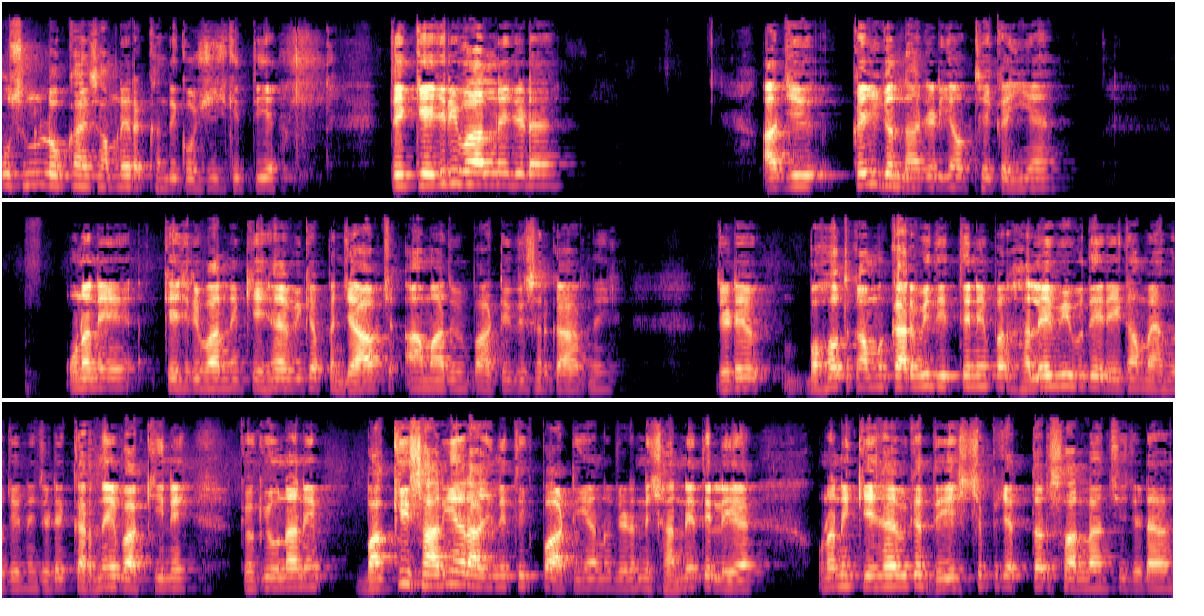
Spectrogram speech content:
ਉਸ ਨੂੰ ਲੋਕਾਂ ਦੇ ਸਾਹਮਣੇ ਰੱਖਣ ਦੀ ਕੋਸ਼ਿਸ਼ ਕੀਤੀ ਹੈ। ਤੇ ਕੇਜਰੀਵਾਲ ਨੇ ਜਿਹੜਾ ਅੱਜ ਕਈ ਗੱਲਾਂ ਜਿਹੜੀਆਂ ਉੱਥੇ ਕਹੀਆਂ ਉਹਨਾਂ ਨੇ ਕੇਜਰੀਵਾਲ ਨੇ ਕਿਹਾ ਵੀ ਕਿ ਪੰਜਾਬ 'ਚ ਆਮ ਆਦਮੀ ਪਾਰਟੀ ਦੀ ਸਰਕਾਰ ਨੇ ਜਿਹੜੇ ਬਹੁਤ ਕੰਮ ਕਰ ਵੀ ਦਿੱਤੇ ਨੇ, ਪਰ ਹਲੇ ਵੀ ਵਧੇਰੇ ਕੰਮ ਇਹੋ ਜਿਹੇ ਨੇ ਜਿਹੜੇ ਕਰਨੇ ਬਾਕੀ ਨੇ, ਕਿਉਂਕਿ ਉਹਨਾਂ ਨੇ ਬਾਕੀ ਸਾਰੀਆਂ ਰਾਜਨੀਤਿਕ ਪਾਰਟੀਆਂ ਨੂੰ ਜਿਹੜਾ ਨਿਸ਼ਾਨੇ ਤੇ ਲਿਆ, ਉਹਨਾਂ ਨੇ ਕਿਹਾ ਵੀ ਕਿ ਦੇਸ਼ 'ਚ 75 ਸਾਲਾਂ 'ਚ ਜਿਹੜਾ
